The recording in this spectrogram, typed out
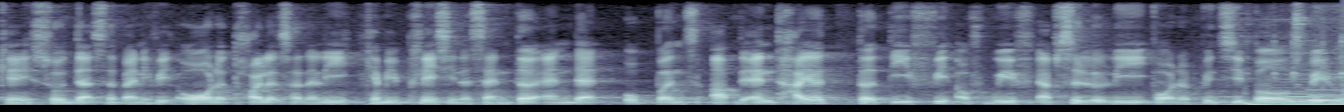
Okay, so that's the benefit. All the toilets suddenly can be placed in the center and that opens up the entire 30 feet of width absolutely for the principal bedroom.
